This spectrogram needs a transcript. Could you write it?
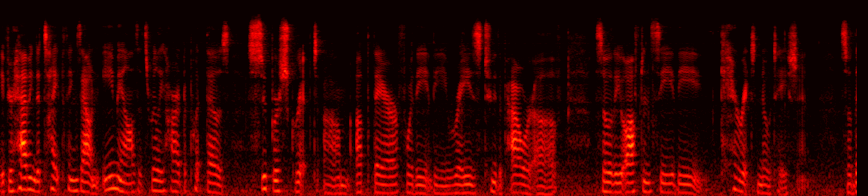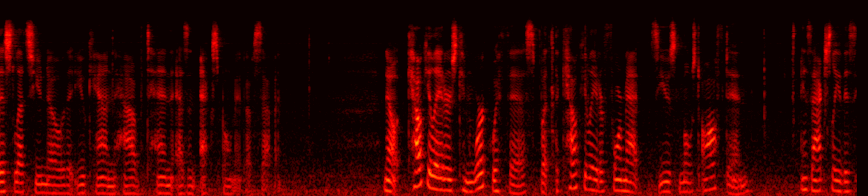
If you're having to type things out in emails, it's really hard to put those superscript um, up there for the, the raised to the power of. So you often see the caret notation. So this lets you know that you can have 10 as an exponent of 7. Now, calculators can work with this, but the calculator format used most often is actually this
